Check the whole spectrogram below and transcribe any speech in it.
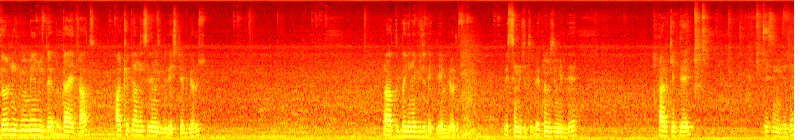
Gördüğünüz gibi menümüz de gayet rahat. Arka planını istediğimiz gibi değiştirebiliyoruz. Rahatlıkla yine vücut ekleyebiliyoruz. Resim vücudu hepimizin bildiği hareketli resim vücudu.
